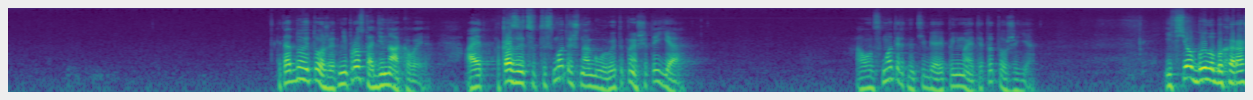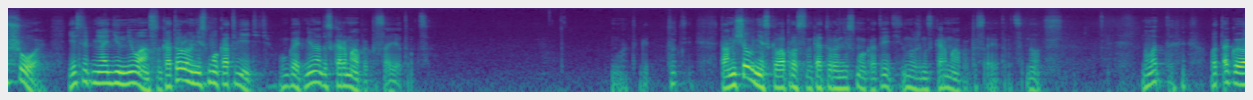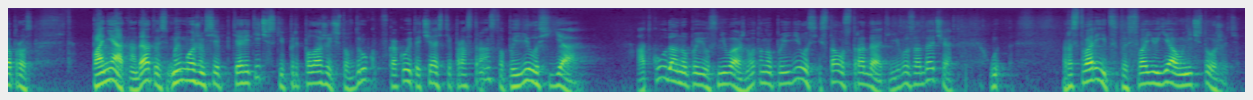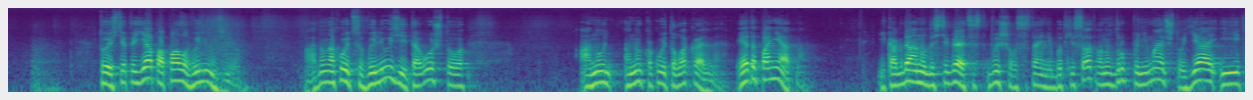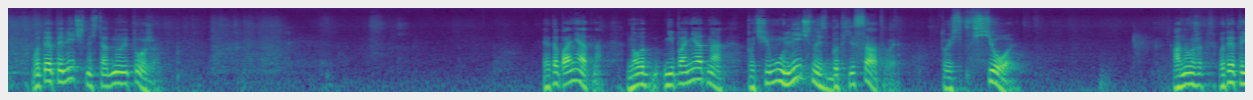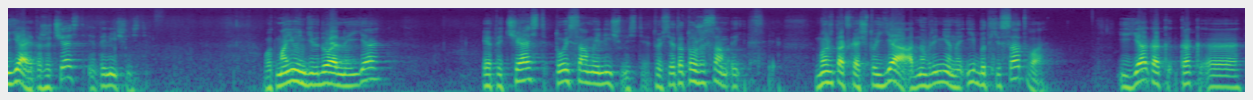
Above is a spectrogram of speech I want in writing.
Это одно и то же, это не просто одинаковые. А это, оказывается, ты смотришь на гуру, и ты понимаешь, это я. А он смотрит на тебя и понимает, это тоже я. И все было бы хорошо, если бы не один нюанс, на который он не смог ответить. Он говорит, мне надо с Кармапой посоветоваться. Вот. Тут, там еще несколько вопросов, на которые он не смог ответить, нужно с Кармапой посоветоваться. Но, ну вот, вот такой вопрос. Понятно, да, то есть мы можем себе теоретически предположить, что вдруг в какой-то части пространства появилось «я». Откуда оно появилось, неважно. Вот оно появилось и стало страдать. Его задача раствориться, то есть свое «я» уничтожить. То есть это «я» попало в иллюзию. Оно находится в иллюзии того, что оно, оно какое-то локальное. И это понятно. И когда оно достигает высшего состояния бодхисаттва, оно вдруг понимает, что я и вот эта личность одно и то же. Это понятно. Но вот непонятно, почему личность бодхисаттвы, то есть все, оно же, вот это я, это же часть этой личности. Вот мое индивидуальное я это часть той самой личности. То есть это то же самое. Можно так сказать, что я одновременно и бодхисаттва, и я как, как э,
